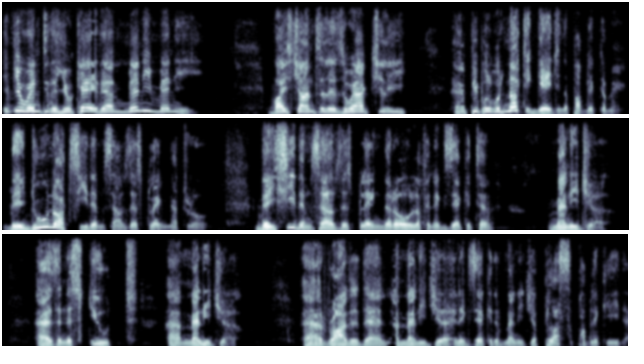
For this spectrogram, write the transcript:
if you went to the UK, there are many, many vice chancellors who actually uh, people would not engage in the public domain. They do not see themselves as playing that role. They see themselves as playing the role of an executive manager, as an astute uh, manager, uh, rather than a manager, an executive manager plus a public leader.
